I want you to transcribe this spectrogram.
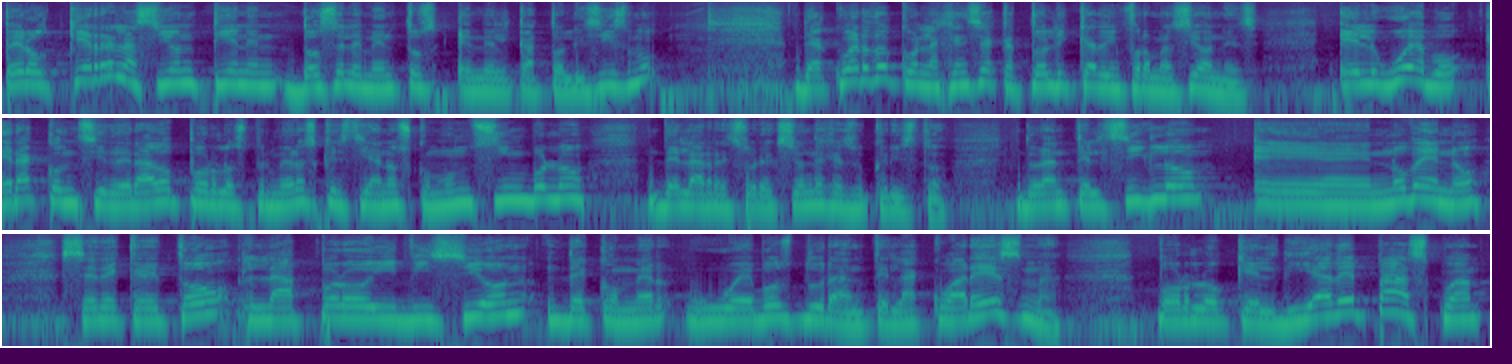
Pero, ¿qué relación tienen dos elementos en el catolicismo? De acuerdo con la Agencia Católica de El huevo era considerado por los primeros cristianos como un símbolo de la resurrección de Jesucristo. Durante el siglo eh, noveno se decretó la prohibición de comer huevos durante la cuaresma, por lo que el día de Pascua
